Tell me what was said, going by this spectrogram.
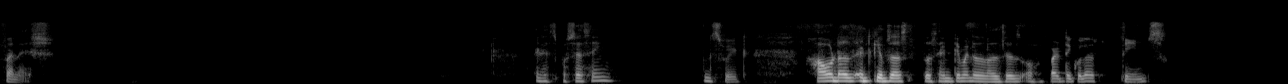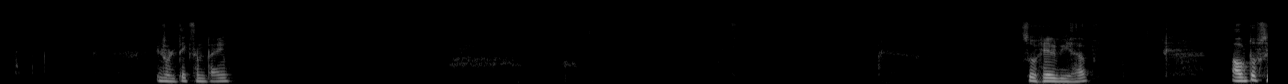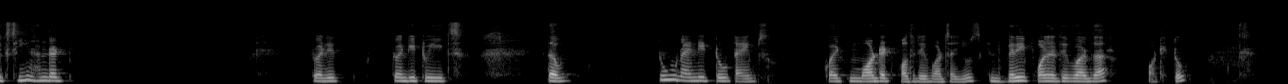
finish. It is processing. Wait. How does it gives us the sentiment analysis of particular themes? It will take some time So here we have out of 1620 20 tweets, the 292 times quite moderate positive words are used. In very positive words are 42.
